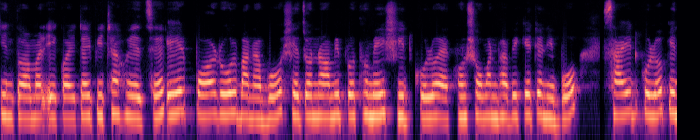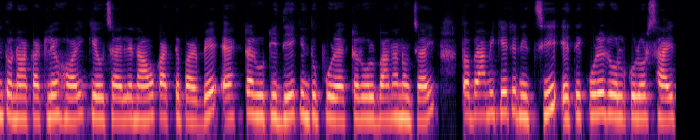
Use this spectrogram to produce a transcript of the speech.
কিন্তু আমার এ কয়টাই পিঠা হয়েছে। এরপর রোল বানাবো, সেজন্য আমি প্রথমেই শীটগুলো এখন সমানভাবে কেটে নিব। সাইডগুলো কিন্তু না কাটলে হয়, কেউ চাইলে নাও কাটতে পারবে। একটা রুটি দিয়ে কিন্তু পুরো একটা রোল বানানো যায়। তবে আমি কেটে নিচ্ছি, এতে করে রোলগুলোর সাইজ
